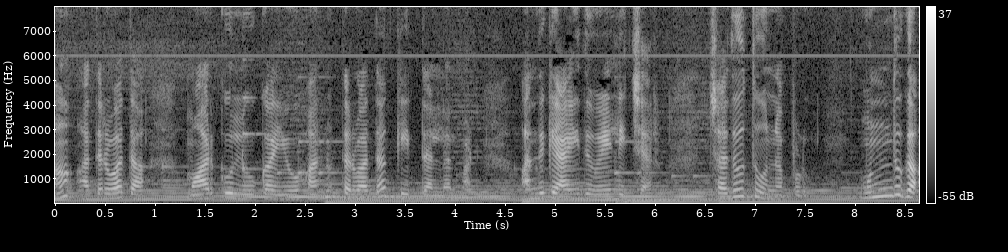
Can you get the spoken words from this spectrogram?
ఆ, తర్వాత మార్కు లూక యోహాను తర్వాత కీర్తనలు అనమాట అందుకే ఐదు వేళ్ళు ఇచ్చారు. చదువుతూ ఉన్నప్పుడు ముందుగా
